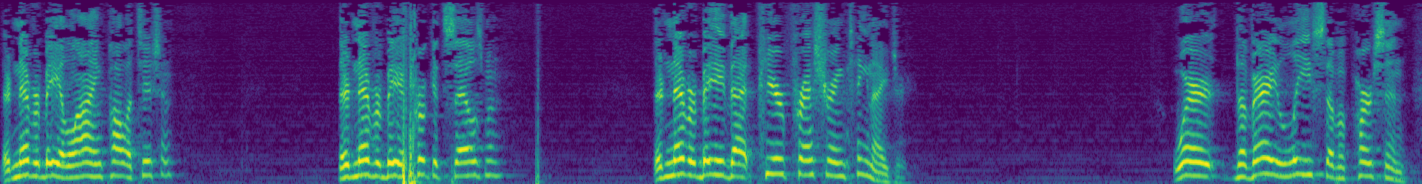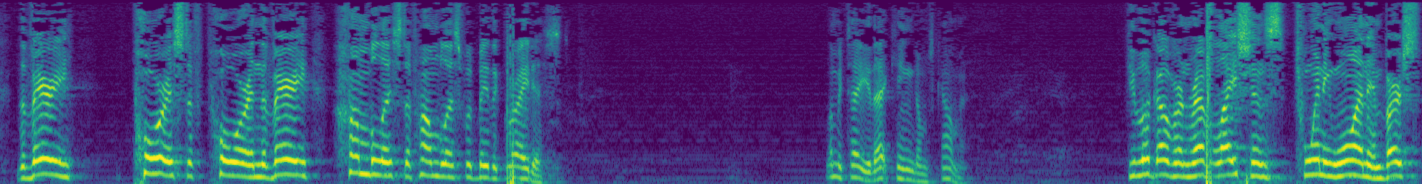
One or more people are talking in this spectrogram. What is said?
There'd never be a lying politician. There'd never be a crooked salesman. There'd never be that peer pressuring teenager. Where the very least of a person, the very poorest of poor, and the very humblest of humblest would be the greatest. Let me tell you, that kingdom's coming. If you look over in Revelations 21 in verse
